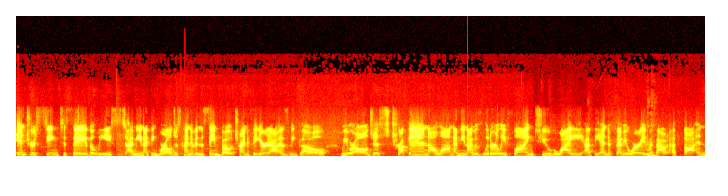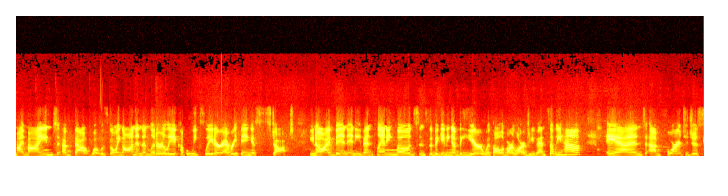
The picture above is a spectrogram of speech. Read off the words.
interesting to say the least. I mean, I think we're all just kind of in the same boat trying to figure it out as we go. We were all just trucking along. I mean, I was literally flying to Hawaii at the end of February without a thought in my mind about what was going on. And then, literally, a couple weeks later, everything is stopped. You know, I've been in event planning mode since the beginning of the year with all of our large events that we have. And um, for it to just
